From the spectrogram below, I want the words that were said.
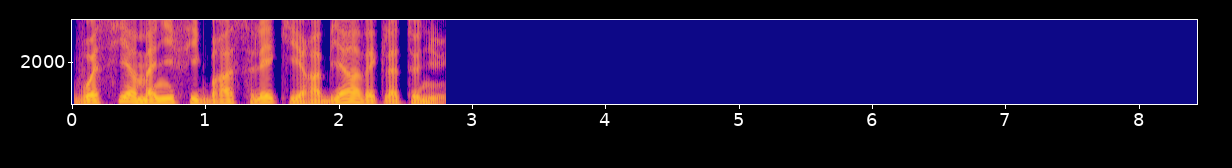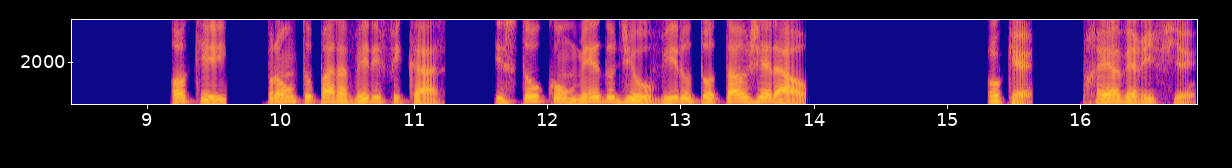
Voici un magnifique bracelet qui ira bien avec la tenue. Ok, pronto para verificar. Estou com medo de ouvir o total geral. Ok. Prêt à vérifier.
